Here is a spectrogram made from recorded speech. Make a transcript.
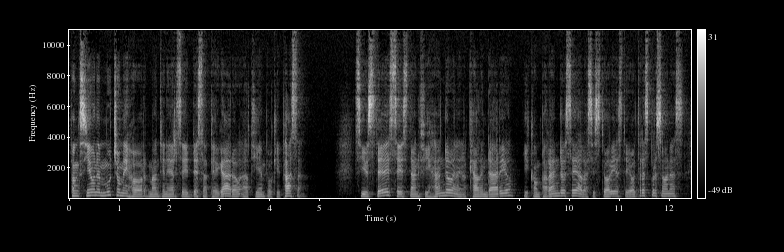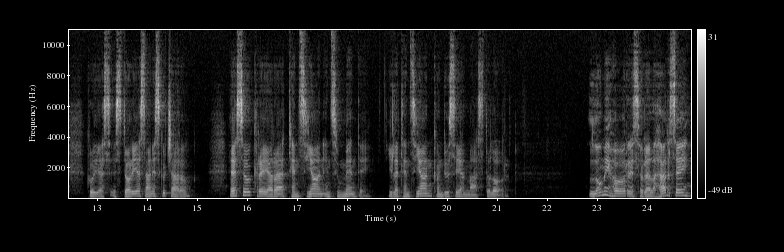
Funciona mucho mejor mantenerse desapegado al tiempo que pasa si ustedes se están fijando en el calendario y comparándose a las historias de otras personas cuyas historias han escuchado, eso creará tensión en su mente y la tensión conduce a más dolor. Lo mejor es relajarse,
